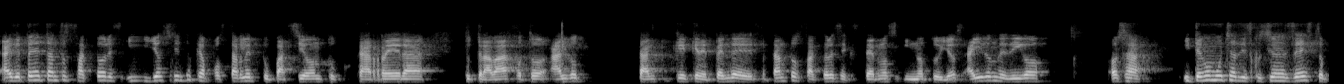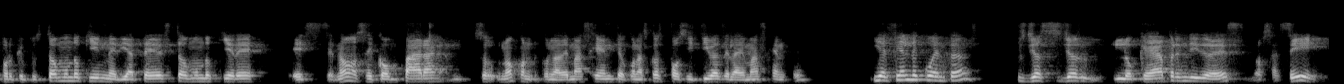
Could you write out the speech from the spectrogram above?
depende de tantos factores y yo siento que apostarle tu pasión, tu carrera, tu trabajo, todo, algo tan, que, que depende de tantos factores externos y no tuyos, ahí donde digo, o sea, y tengo muchas discusiones de esto, porque pues todo el mundo quiere inmediatez, todo el mundo quiere, este, ¿no? Se compara, ¿no? Con, con, la demás gente o con las cosas positivas de la demás gente. Y al final de cuentas, pues yo, yo lo que he aprendido es, o sea, sí,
